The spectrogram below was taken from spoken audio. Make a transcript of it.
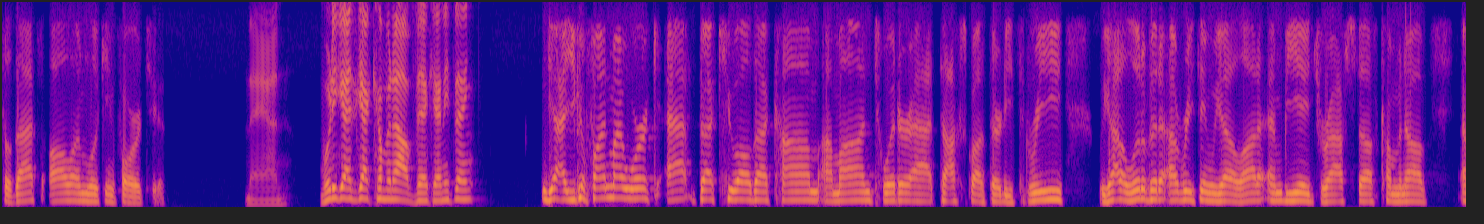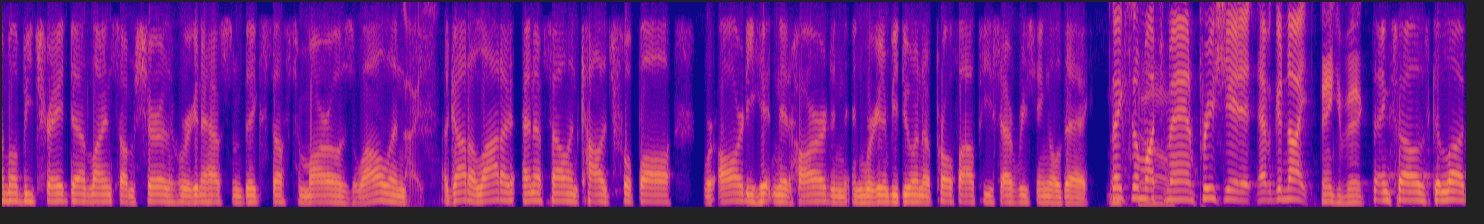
So that's all I'm looking forward to. Man, what do you guys got coming out, Vic? Anything? Yeah, you can find my work at betql.com. I'm on Twitter at DocSquad33. We got a little bit of everything. We got a lot of NBA draft stuff coming up, MLB trade deadline. So I'm sure that we're going to have some big stuff tomorrow as well. And nice. I got a lot of NFL and college football we're already hitting it hard, and, and we're going to be doing a profile piece every single day. Thanks so much, man. Appreciate it. Have a good night. Thank you, Vic. Thanks, fellas. Good luck.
